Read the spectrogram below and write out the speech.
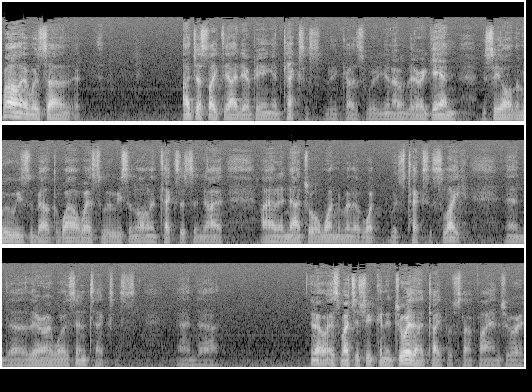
Well, it was. Uh, I just like the idea of being in Texas because we, you know, there again, you see all the movies about the Wild West movies and all in Texas, and I, I had a natural wonderment of what was Texas like, and uh, there I was in Texas, and uh, you know, as much as you can enjoy that type of stuff, I enjoyed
